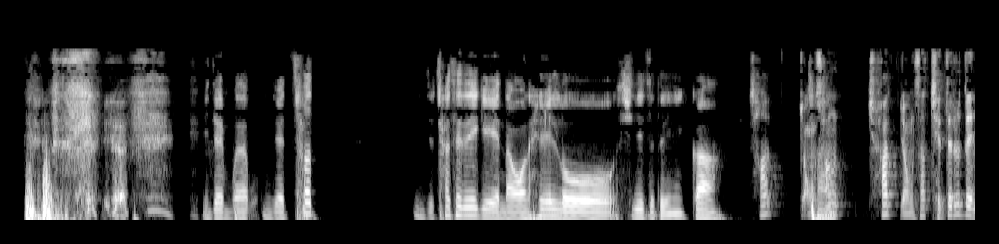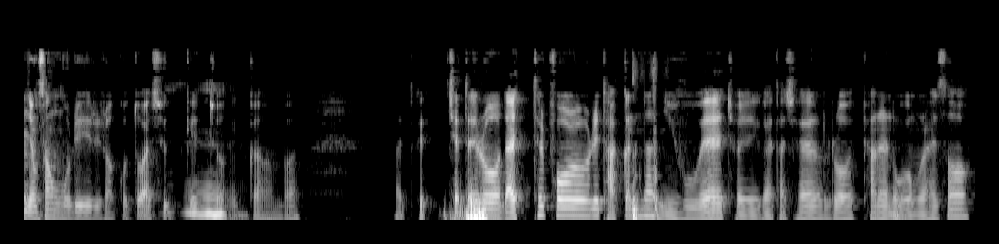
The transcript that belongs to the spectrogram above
이제 뭐야, 이제 첫, 이제 차세대기에 나온 헤일로 시리즈들이니까, 첫 영상, 첫 영상, 제대로 된 영상물이라고도 할 수 있겠죠. 음. 그러니까 한번, 아, 그 제대로 나이트폴이 다 끝난 이후에 저희가 다시 새로 편을 녹음을 해서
